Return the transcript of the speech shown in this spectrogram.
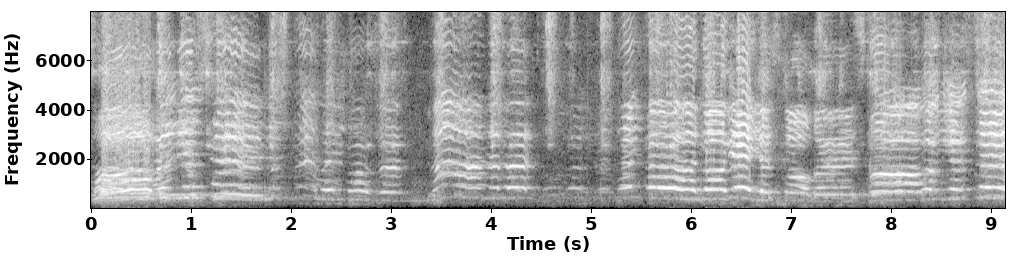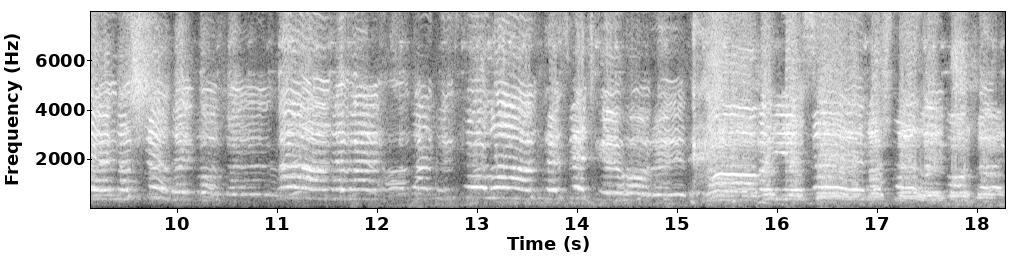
Слава єси, наш милий Боже, на небес, єси, наш милий Боже,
